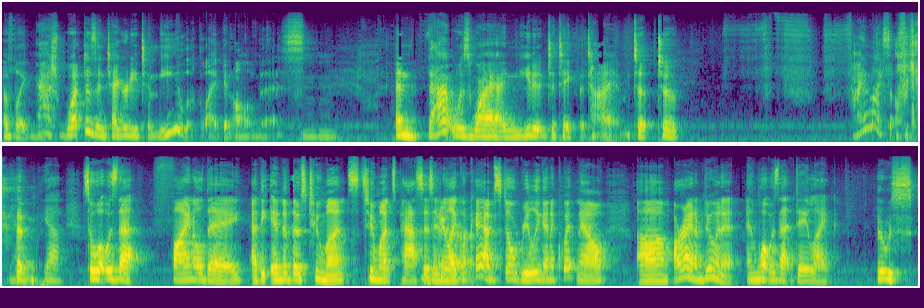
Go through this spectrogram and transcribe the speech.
Of like, gosh, what does integrity to me look like in all of this? Mm-hmm. And that was why I needed to take the time to to find myself again. Yeah. So what was that final day at the end of those two months? Two months passes and you're like, okay, I'm still really gonna quit now. Um, all right, I'm doing it. And what was that day like? It was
